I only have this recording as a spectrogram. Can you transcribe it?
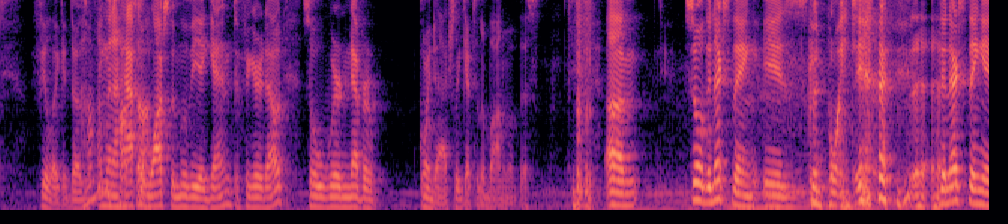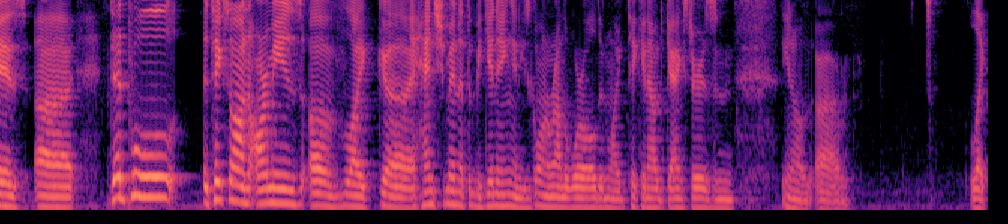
I feel like it does. I'm gonna have to off. watch the movie again to figure it out. So we're never going to actually get to the bottom of this. um, so the next thing is Good point. the next thing is uh, Deadpool. It takes on armies of like uh, henchmen at the beginning, and he's going around the world and like taking out gangsters and you know um, like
